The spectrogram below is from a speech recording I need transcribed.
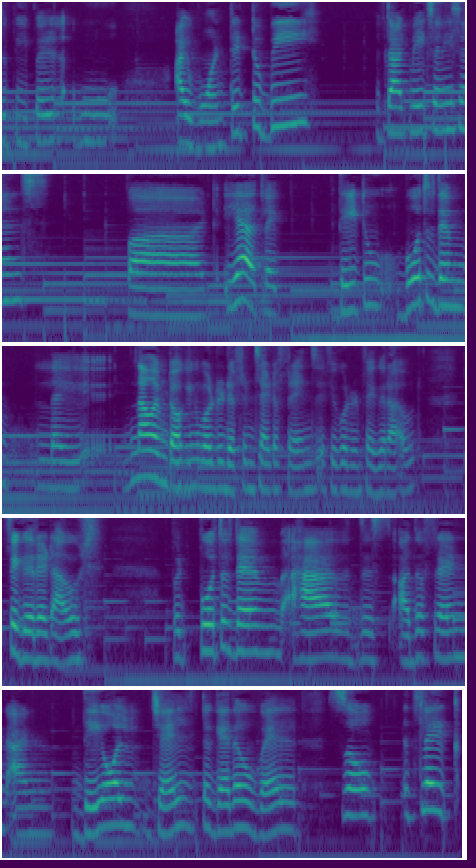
the people who I wanted to be, if that makes any sense. But yeah, like they two, both of them, like now I'm talking about a different set of friends. If you couldn't figure out, figure it out. But both of them have this other friend, and they all gel together well. So it's like,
